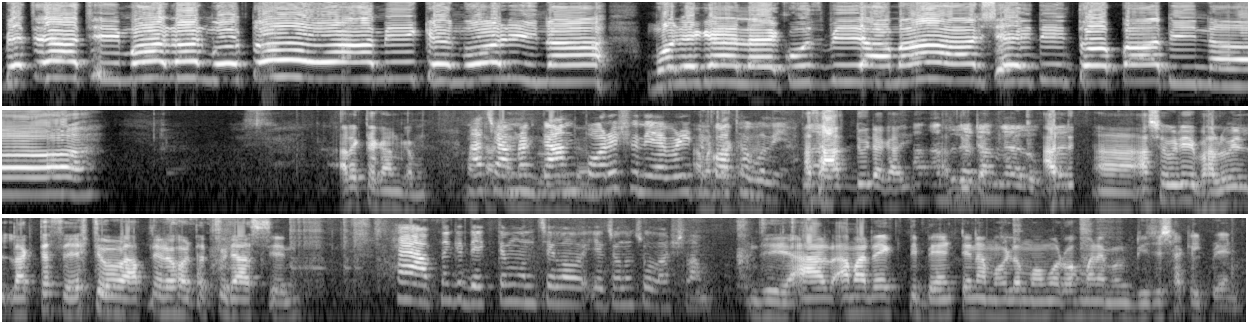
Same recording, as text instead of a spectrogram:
বেঁচে আছি মরার মতো আমি কেন মরি না? মরে গেলে খুঁজবি আমার সেই দিন তো পাবি না। আরেকটা গান গাম। আচ্ছা আমরা গান পরে শুনি এবার একটু কথা বলি। আচ্ছা আর দুইটা গাই আর- দুইটা আশা করি ভালোই লাগতেছে তো আপনারা হঠাৎ করে আসছেন। হ্যাঁ আপনাকে দেখতে মন ছিল এজন্য চলে আসলাম। জি আর আমার একটি ব্যান্ডের নাম হলো মোহাম্মদ রহমান এবং ডিজে শাকিল ব্র্যান্ড।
